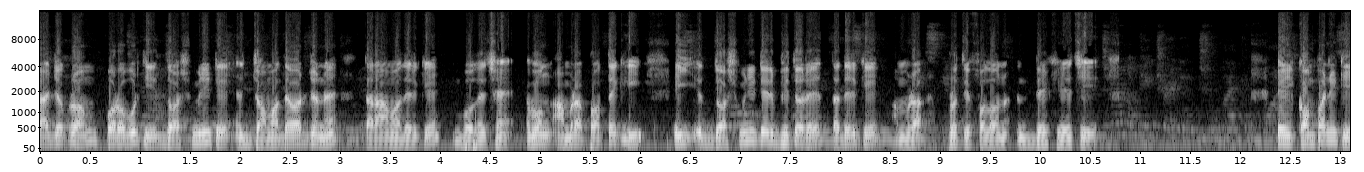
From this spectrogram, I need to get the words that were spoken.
কার্যক্রম পরবর্তী দশ মিনিটে জমা দেওয়ার জন্য তারা আমাদেরকে বলেছে এবং আমরা প্রত্যেকেই এই দশ মিনিটের ভিতরে তাদেরকে আমরা প্রতিফলন দেখিয়েছি। এই কোম্পানিটি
